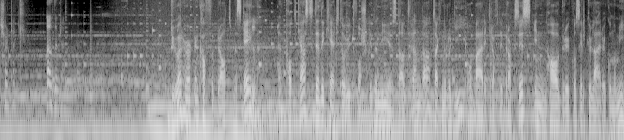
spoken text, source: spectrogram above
Sjøl takk. Ha det bra. Du har hørt en kaffeprat med Scale, en podkast dedikert til å utforske det nyeste av trender, teknologi og bærekraftig praksis innen havbruk og sirkulærøkonomi.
